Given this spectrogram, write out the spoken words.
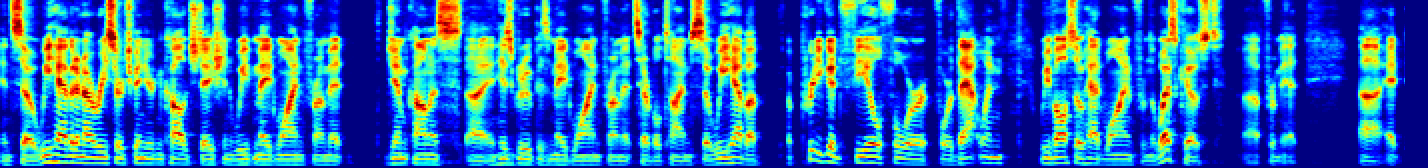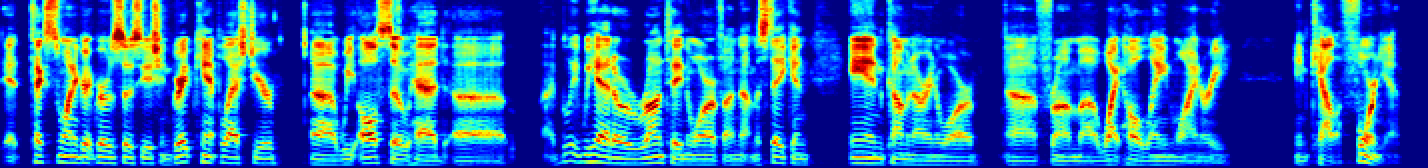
And so we have it in our research vineyard in College Station. We've made wine from it. Jim Kamas uh, and his group has made wine from it several times. So we have a, a pretty good feel for for that one. We've also had wine from the West Coast uh, from it. Uh, at, at, Texas Wine and Grape Growers Association Grape Camp last year, uh, we also had, uh, I believe we had Errante Noir, if I'm not mistaken, and Camminare Noir uh, from Whitehall Lane Winery in California.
